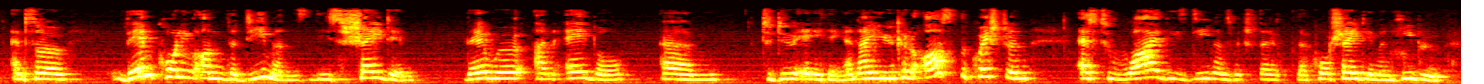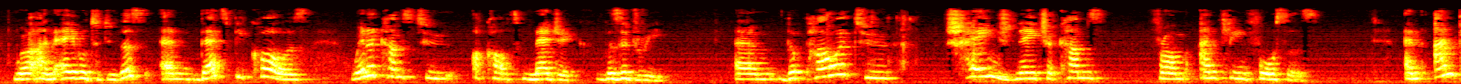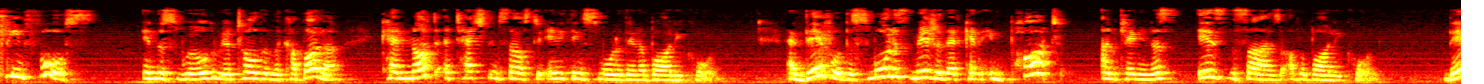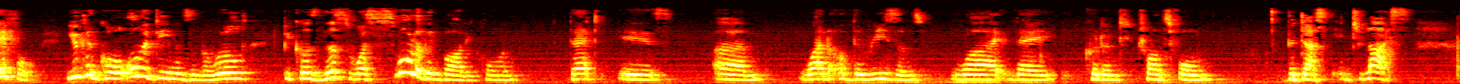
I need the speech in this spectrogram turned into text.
And so them calling on the demons, these shadim, they were unable um, to do anything. And now you can ask the question as to why these demons, which they, they're called shadim in Hebrew, were unable to do this. And that's because when it comes to occult magic, wizardry, um, the power to change nature comes from unclean forces. An unclean force in this world, we are told in the Kabbalah, cannot attach themselves to anything smaller than a barley corn. And therefore the smallest measure that can impart uncleanliness is the size of a barley corn. Therefore, you can call all the demons in the world because this was smaller than barley corn. That is um, one of the reasons why they couldn't transform the dust into lice.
